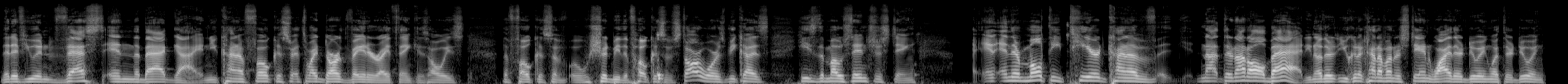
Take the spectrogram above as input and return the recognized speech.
that if you invest in the bad guy and you kind of focus, it's why Darth Vader I think is always the focus of should be the focus of Star Wars because he's the most interesting. And, and they're multi-tiered kind of not they're not all bad you know you can kind of understand why they're doing what they're doing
